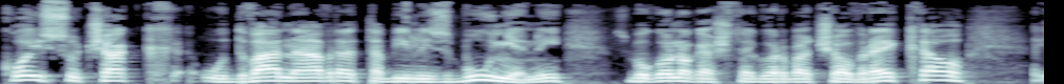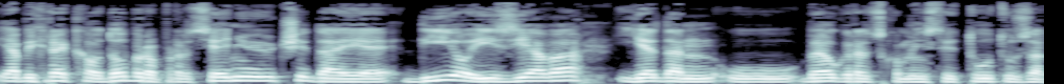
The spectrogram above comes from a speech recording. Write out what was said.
koji su čak u dva navrata bili zbunjeni zbog onoga što je Gorbačov rekao. Ja bih rekao dobro procjenjujući da je dio izjava, jedan u Beogradskom institutu za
